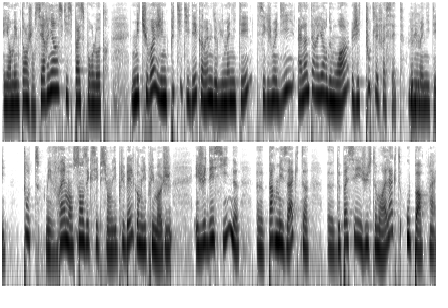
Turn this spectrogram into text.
Et en même temps, j'en sais rien ce qui se passe pour l'autre. Mais tu vois, j'ai une petite idée quand même de l'humanité, c'est que je me dis, à l'intérieur de moi, j'ai toutes les facettes de Mhm. l'humanité. Toutes, mais vraiment sans exception, les plus belles comme les plus moches. Mhm. Et je décide, euh, par mes actes, euh, de passer justement à l'acte ou pas. Ouais.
